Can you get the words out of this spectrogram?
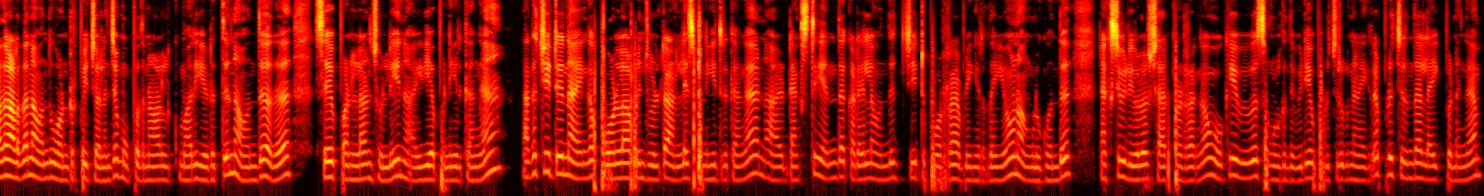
அதனால தான் நான் வந்து ஒன் ருபி சேலஞ்சை முப்பது நாளுக்கு மாதிரி எடுத்து நான் வந்து அதை சேவ் பண்ணலான்னு சொல்லி நான் ஐடியா பண்ணியிருக்கேங்க. நகைச்சீட்டு நான் எங்கே போடலாம் அப்படின்னு சொல்லிட்டு அனலைஸ் பண்ணிகிட்டு இருக்காங்க. நான் நெக்ஸ்ட்டு எந்த கடையில் வந்து சீட்டு போடுறேன் அப்படிங்கிறதையும் நான் உங்களுக்கு வந்து நெக்ஸ்ட் வீடியோவில் ஷேர் பண்ணுறாங்க ஓகே வியூவர்ஸ் உங்களுக்கு இந்த வீடியோ பிடிச்சிருக்குன்னு நினைக்கிறேன். பிடிச்சிருந்தா லைக் பண்ணுங்கள்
